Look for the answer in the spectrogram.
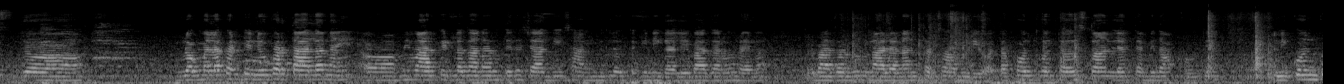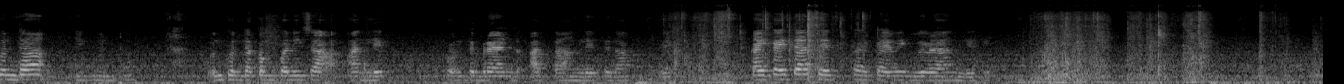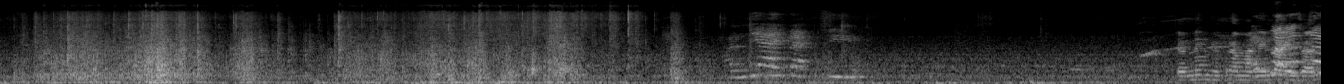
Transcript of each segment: ब्लॉग मला कंटिन्यू करता आला नाही. मी मार्केटला जाणार होते त्याच्या आधी सांगितलं होतं की निघाले बाजार भरायला. तर बाजार भरून आल्यानंतरचा हा व्हिडिओ आता कोणकोणत्या वस्तू आणल्यात त्या मी दाखवते. आणि कोणकोणत्या एक मिनटं. कोणकोणत्या कंपनीच्या आणले कोणते ब्रँड आत्ता आणले ते दाखवते काही काही त्याच आहेत काही काही वेगवेगळे आणले ते. तर नेहमीप्रमाणे लायझॉल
